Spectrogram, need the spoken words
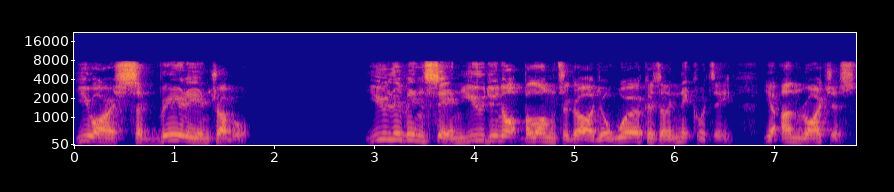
you are severely in trouble. You live in sin, you do not belong to God. You're workers of iniquity, you're unrighteous.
